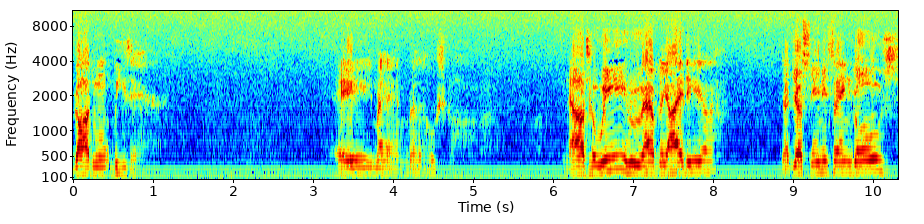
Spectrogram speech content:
God won't be there. Amen, Brother Hoskell. Now to we who have the idea that just anything goes,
